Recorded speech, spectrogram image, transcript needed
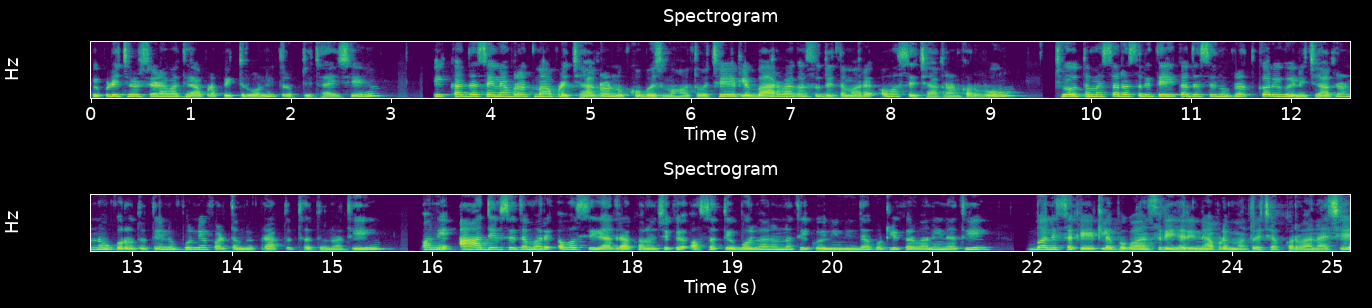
પીપળી જળ ચડાવવાથી આપણા પિતૃઓની તૃપ્તિ થાય છે. એકાદશીના વ્રતમાં આપણે જાગરણનું ખૂબ જ મહત્વ છે, એટલે બાર વાગ્યા સુધી તમારે અવશ્ય જાગરણ કરવું. જો તમે સરસ રીતે એકાદશીનું વ્રત કર્યું હોય અને જાગરણ ન કરો, તો તેનું પુણ્યફળ તમને પ્રાપ્ત થતું નથી. અને આ દિવસે તમારે અવશ્ય યાદ રાખવાનું છે કે અસત્ય બોલવાનું નથી, કોઈની નિંદા કોટલી કરવાની નથી. બની શકે એટલે ભગવાન શ્રી હરિને આપણે મંત્ર જપ કરવાના છે.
